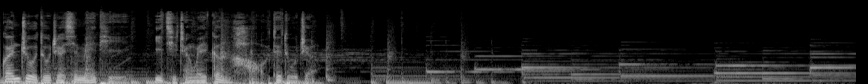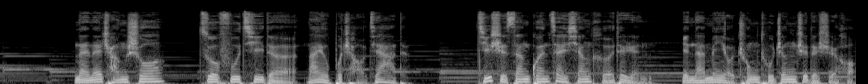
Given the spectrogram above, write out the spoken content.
关注读者新媒体，一起成为更好的读者。奶奶常说，做夫妻的哪有不吵架的？即使三观再相合的人，也难免有冲突争执的时候。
